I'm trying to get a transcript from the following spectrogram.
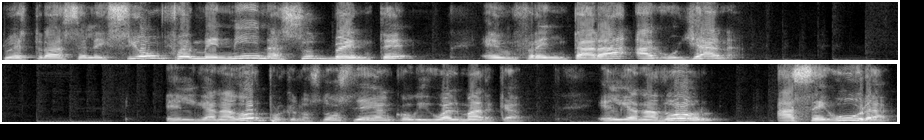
nuestra selección femenina sub-20 enfrentará a Guyana. El ganador, porque los dos llegan con igual marca, el ganador asegura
